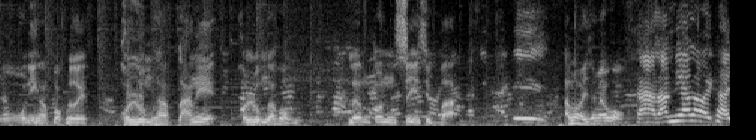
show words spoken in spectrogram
โอ้นี่ครับบอกเลย คนลุมครับ ร้านนี้คนลุมครับผม เริ่มต้น 40 บาทดีอร่อยใช่ไหมครับผม ค่ะร้านนี้อร่อยขาย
